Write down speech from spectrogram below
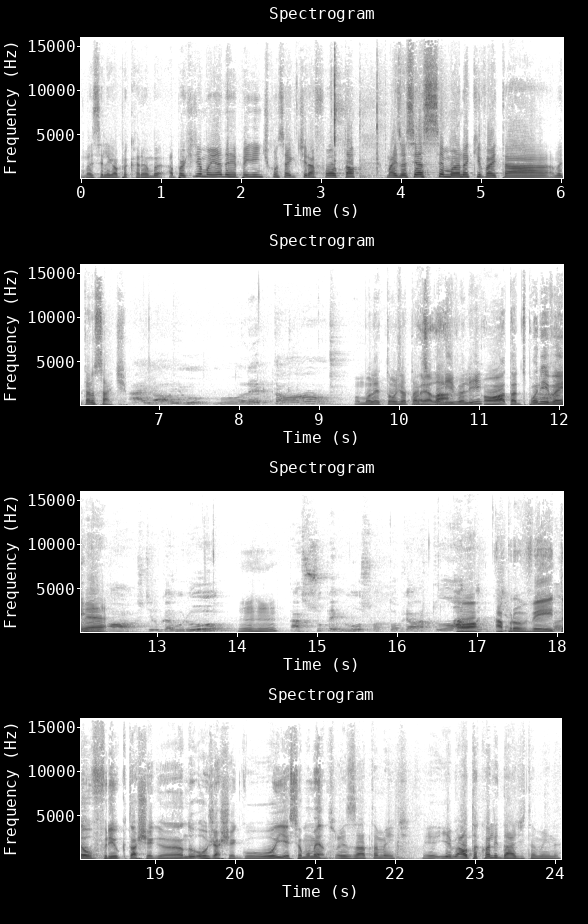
vai ser legal pra caramba. A partir de amanhã, de repente, a gente consegue tirar foto e tal. Mas vai ser essa semana que vai estar vai tá no site. Aí, ó, e o moletom. O moletom já tá Olha lá. disponível ali. Ó, tá disponível, hein? É, Ó, estilo canguru. uhum. Tá super grosso, ó. Uma Ó, lapa de aproveita o frio que tá chegando, ou já chegou, e esse é o momento. Exatamente. E, e alta qualidade também, né?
